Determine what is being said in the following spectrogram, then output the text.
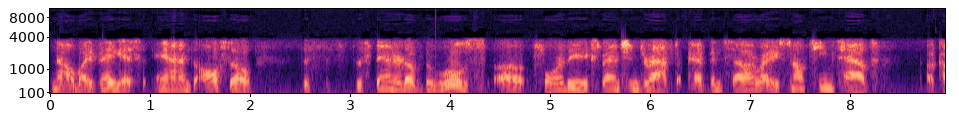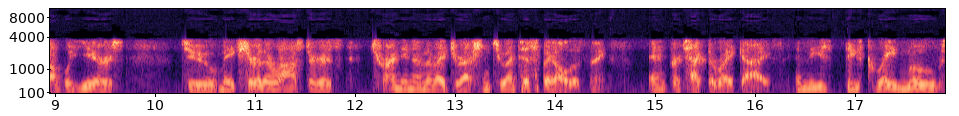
now by Vegas, and also the the standard of the rules uh, for the expansion draft have been set already. So now teams have a couple years to make sure their roster is trending in the right direction to anticipate all those things and protect the right guys. And these these great moves,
